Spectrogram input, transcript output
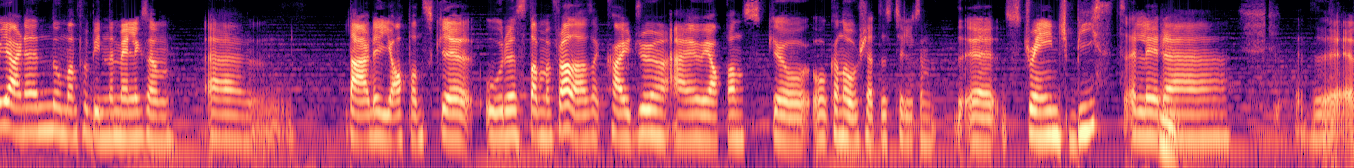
gjerne noe man forbinder med liksom eh, Der det japanske ordet stammer fra. Da. Altså, kaiju er jo japansk og, og kan oversettes til liksom uh, strange beast, eller mm. uh,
